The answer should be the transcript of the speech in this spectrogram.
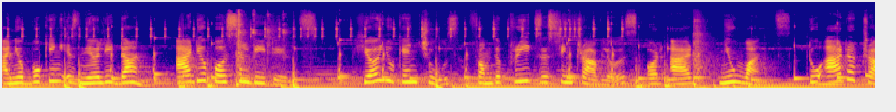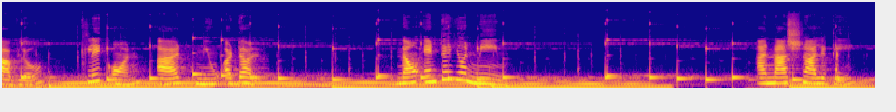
and your booking is nearly done. Add your personal details. Here you can choose from the pre-existing travelers or add new ones. To add a traveler, click on Add New Adult. Now enter your name and nationality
